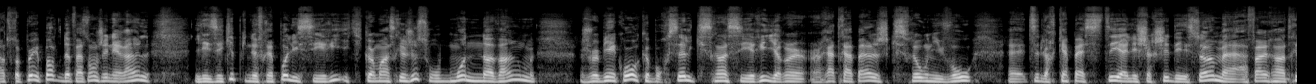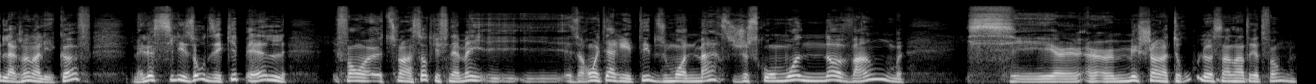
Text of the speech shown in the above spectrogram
en tout cas, peu importe, de façon générale, les équipes qui ne feraient pas les séries et qui commenceraient juste au mois de novembre, je veux bien croire que pour celles qui seraient en série, il y aurait un, rattrapage qui se ferait au niveau euh, de leur capacité à aller chercher des sommes, à, à faire rentrer de l'argent dans les coffres. Mais là, si les autres équipes, elles, font, euh, tu fais en sorte que finalement, elles auront été arrêtées du mois de mars jusqu'au mois de novembre. C'est un, méchant trou, là, sans entrée de fond.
